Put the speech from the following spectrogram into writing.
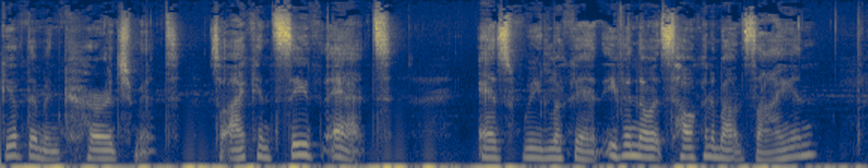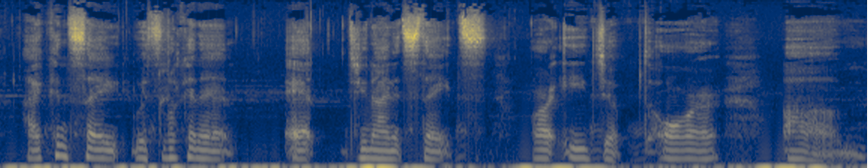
give them encouragement. So I can see that as we look at, even though it's talking about Zion, I can say it's looking at at the United States or Egypt or um,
